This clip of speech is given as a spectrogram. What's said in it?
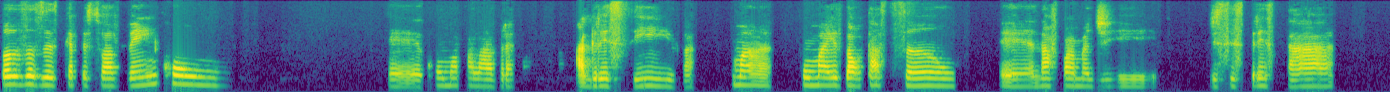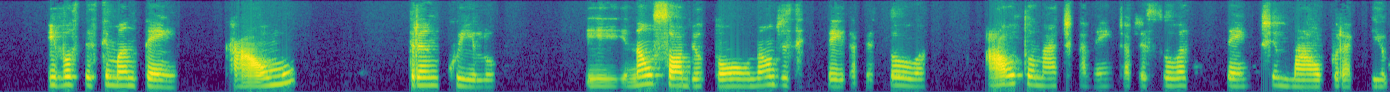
Todas as vezes que a pessoa vem com, é, com uma palavra agressiva, uma, uma exaltação, é, na forma de, de se expressar, e você se mantém calmo, tranquilo, e não sobe o tom, não desrespeita a pessoa, automaticamente a pessoa se sente mal por aquilo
